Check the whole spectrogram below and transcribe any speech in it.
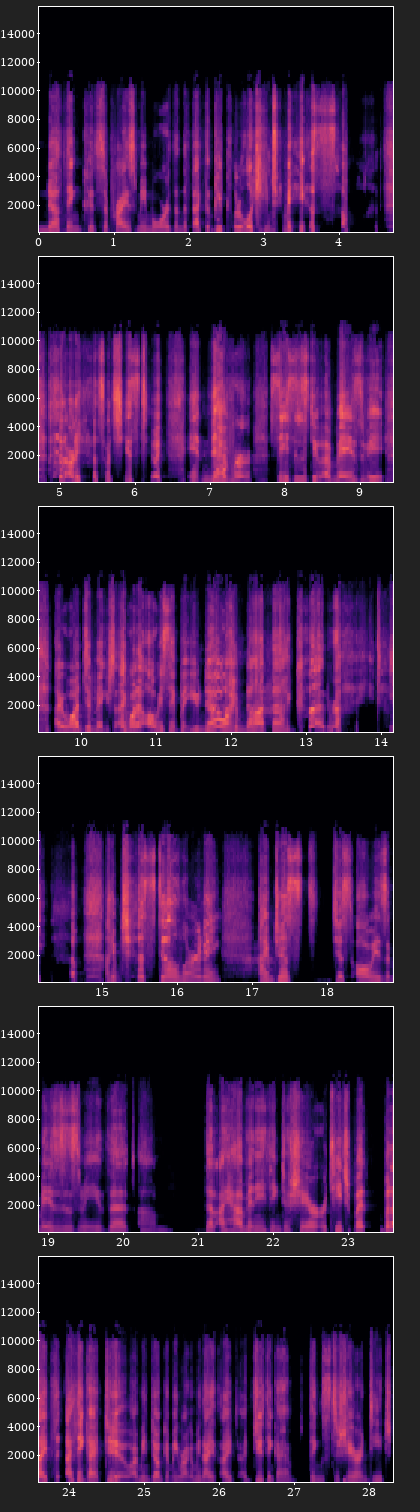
nothing could surprise me more than the fact that people are looking to me as someone that already knows what she's doing. It never ceases to amaze me. I want to make sure, I want to always say, but you know, I'm not that good, right? You know, I'm just still learning. I'm just just always amazes me that um, that I have anything to share or teach. But but I th- I think I do. I mean, don't get me wrong. I mean, I, I I do think I have things to share and teach,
